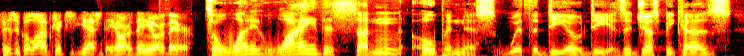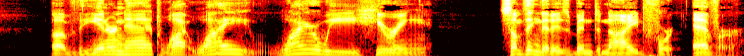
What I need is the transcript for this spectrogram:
physical objects? Yes, they are. They are there. So what? Why this sudden openness with the DoD? Is it just because of the internet? Why? Why? Why are we hearing something that has been denied forever?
